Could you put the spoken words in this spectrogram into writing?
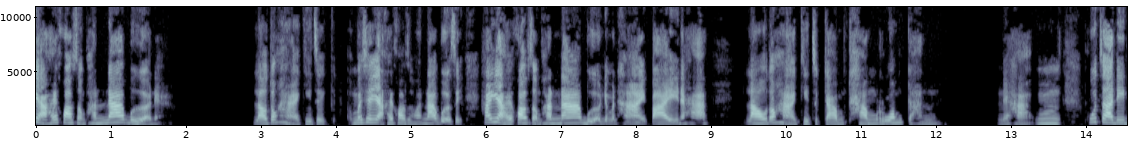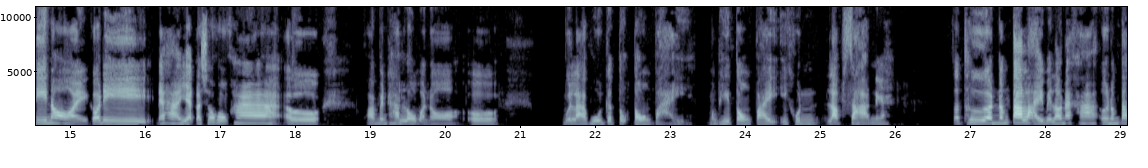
อยากให้ความสัมพันธ์น่าเบื่อเนี่ย เราต้องหากิจไม่ใช่อยากให้ความสัมพันธ์น่าเบื่อสิ ถ้าอยากให้ความสัมพันธ์น่าเบื่อเนี่ยมันหายไปนะคะ เราต้องหากิจกรรมทำร่วมกัน นะคะ อืมพูดจาดีๆหน่อยก็ดีนะคะ อย่ากระโชกโฮกฮาเออ ความเป็นธาตุลมอะเนาะเออ เวลาพูดก็ตุตรงไป บางทีตรงไปอีคนรับสารไงสะเทือนน้ำตาไหลไปแล้วนะคะ เออ น้ำตา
